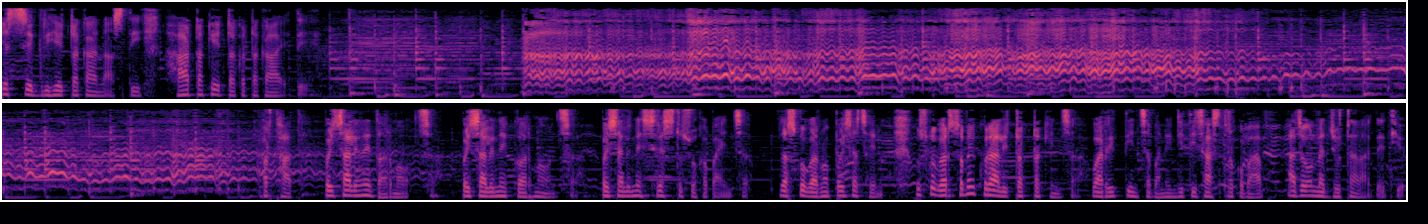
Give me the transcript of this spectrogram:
यस्य गृहे टका नास्ति हा टके टक अर्थात् पैसाले नै धर्म हुन्छ पैसाले नै कर्म हुन्छ पैसाले नै श्रेष्ठ सुख पाइन्छ। जसको घरमा पैसा छैन उसको घर सबै कुराले टकटकिन्छ वा रित्तिन्छ भन्ने नीतिशास्त्रको भाव आज उनलाई झुट्टा लाग्दै थियो।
